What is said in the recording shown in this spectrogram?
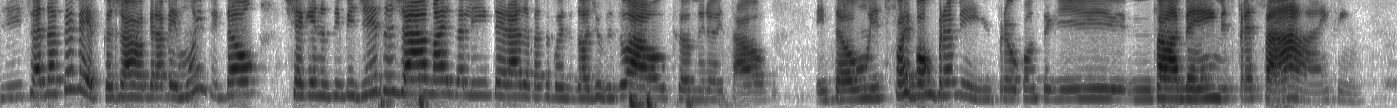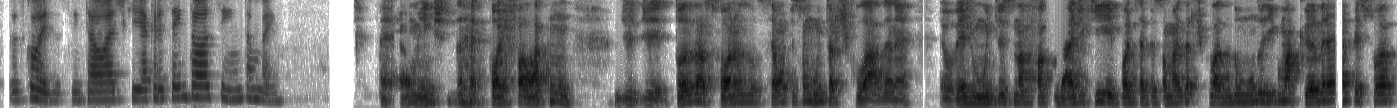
Isso é da TV, porque eu já gravei muito, então cheguei no Desimpedidos já mais ali inteirada com essa coisa do audiovisual, câmera e tal. Então, isso foi bom para mim, para eu conseguir falar bem, me expressar, enfim, as coisas. Então, acho que acrescentou assim também. É, realmente, pode falar com de, de, todas as formas, você é uma pessoa muito articulada, né? Eu vejo muito isso na faculdade, que pode ser a pessoa mais articulada do mundo, liga uma câmera, a pessoa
